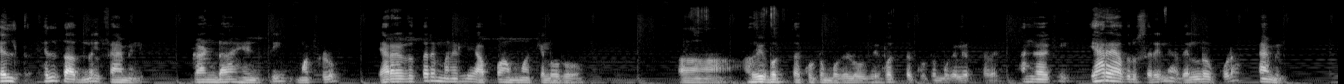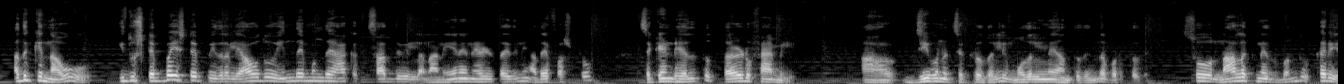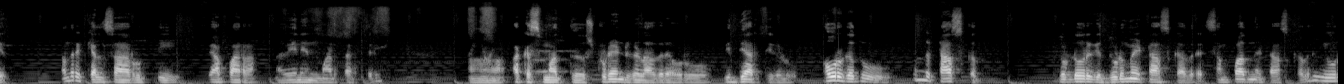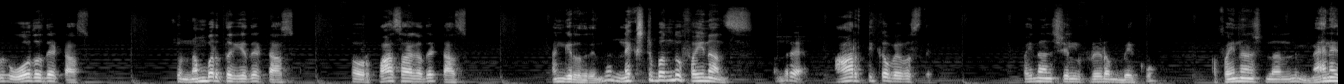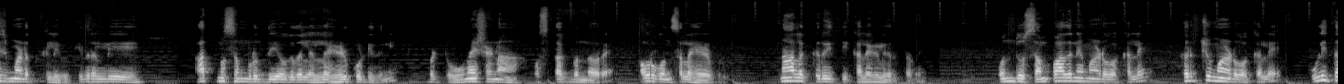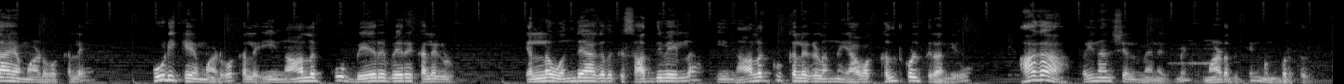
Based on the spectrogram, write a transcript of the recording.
Health health ಆದಮೇಲೆ family ಗಂಡ, ಹೆಂಡತಿ ಮಕ್ಕಳು ಯಾರ್ಯಾರು ಇರ್ತಾರೆ ಮನೆಯಲ್ಲಿ? ಅಪ್ಪ, ಅಮ್ಮ, ಕೆಲವರು ಅವಿಭಕ್ತ ಕುಟುಂಬಗಳು, ವಿಭಕ್ತ ಕುಟುಂಬಗಳಿರ್ತವೆ. ಹಂಗಾಗಿ ಯಾರೇ ಆದರೂ ಸರಿನೇ ಅದೆಲ್ಲರೂ ಕೂಡ ಫ್ಯಾಮಿಲಿ ಅದಕ್ಕೆ ನಾವು ಇದು ಸ್ಟೆಪ್ ಬೈ ಸ್ಟೆಪ್ ಇದರಲ್ಲಿ ಯಾವುದು ಹಿಂದೆ ಮುಂದೆ ಹಾಕಕ್ಕೆ ಸಾಧ್ಯವಿಲ್ಲ. ನಾನು ಏನೇನು ಹೇಳ್ತಾ ಇದ್ದೀನಿ, ಅದೇ first second health third family ಆ ಜೀವನ ಚಕ್ರದಲ್ಲಿ ಮೊದಲನೇ ಹಂತದಿಂದ ಬರ್ತದೆ. ಸೊ ನಾಲ್ಕನೇದು ಬಂದು ಕರಿಯರ್ ಅಂದರೆ ಕೆಲಸ, ವೃತ್ತಿ ವ್ಯಾಪಾರ ನಾವೇನೇನು ಮಾಡ್ತಾ ಇರ್ತೀರಿ? ಅಕಸ್ಮಾತ್ ಸ್ಟೂಡೆಂಟ್ಗಳಾದರೆ ಅವರು ವಿದ್ಯಾರ್ಥಿಗಳು, ಅವ್ರಿಗದು ಒಂದು ಟಾಸ್ಕ್ ಅದು. ದೊಡ್ಡವರಿಗೆ ದುಡಿಮೆ ಟಾಸ್ಕ್ ಆದರೆ, ಸಂಪಾದನೆ ಟಾಸ್ಕ್ ಆದರೆ ಇವ್ರಿಗೆ ಓದೋದೇ ಟಾಸ್ಕ್. ಸೊ, ನಂಬರ್ ತೆಗೆಯೋದೇ ಟಾಸ್ಕ್. ಸೊ, ಅವ್ರು ಪಾಸ್ ಆಗೋದೇ ಟಾಸ್ಕ್. ಹಂಗಿರೋದ್ರಿಂದ ನೆಕ್ಸ್ಟ್ ಬಂದು ಫೈನಾನ್ಸ್ ಅಂದರೆ ಆರ್ಥಿಕ ವ್ಯವಸ್ಥೆ. ಫೈನಾನ್ಷಿಯಲ್ ಫ್ರೀಡಮ್ ಬೇಕು. ಆ ಫೈನಾನ್ಷಿಯಲ್ ಮ್ಯಾನೇಜ್ ಮಾಡೋದು ಕಲಿಬೇಕು. ಇದರಲ್ಲಿ ಆತ್ಮ ಸಮೃದ್ಧಿ ಯೋಗದಲ್ಲೆಲ್ಲ ಹೇಳ್ಕೊಟ್ಟಿದ್ದೀನಿ. ಬಟ್ ಉಮೇಶ್ ಅಣ್ಣ ಹೊಸ್ದಾಗಿ ಬಂದವ್ರೆ, ಅವ್ರಿಗೊಂದ್ಸಲ ನಾಲ್ಕು ರೀತಿ ಕಲೆಗಳಿರ್ತವೆ. ಒಂದು ಸಂಪಾದನೆ ಮಾಡುವ ಕಲೆ, ಖರ್ಚು ಮಾಡುವ ಕಲೆ, ಉಳಿತಾಯ ಮಾಡುವ ಕಲೆ, ಹೂಡಿಕೆ ಮಾಡುವ ಕಲೆ, ಈ ನಾಲ್ಕು ಬೇರೆ ಬೇರೆ ಕಲೆಗಳು. ಎಲ್ಲ ಒಂದೇ ಆಗೋದಕ್ಕೆ ಸಾಧ್ಯವೇ ಇಲ್ಲ. ಈ ನಾಲ್ಕು ಕಲೆಗಳನ್ನು ಯಾವಾಗ ಕಲ್ತ್ಕೊಳ್ತೀರಾ ನೀವು? ಆಗ ಫೈನಾನ್ಷಿಯಲ್ ಮ್ಯಾನೇಜ್ಮೆಂಟ್ ಮಾಡೋದಕ್ಕೆ ನಿಮಗೆ ಬರ್ತದೆ.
